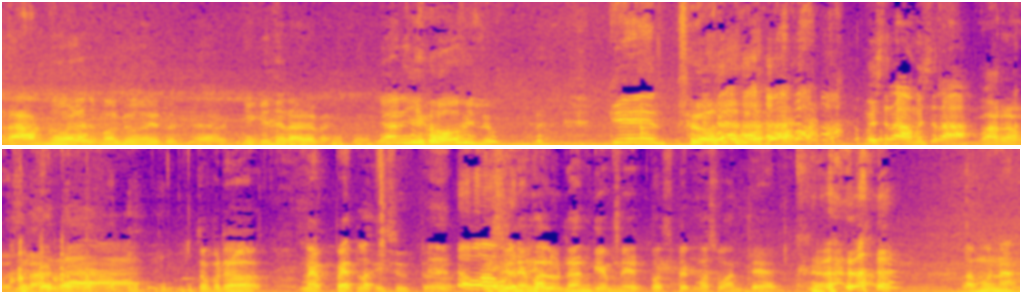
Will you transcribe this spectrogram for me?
Rago lah sama lu itu. Ngikir jalan apa? Nyanyi yo lu. Gitu. Mesra, mesra. Marah mesra. Murah. Itu padahal mepet lah isu tuh. Wah, Isu malunan game Need for Speed Most Wanted. Lamun nak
